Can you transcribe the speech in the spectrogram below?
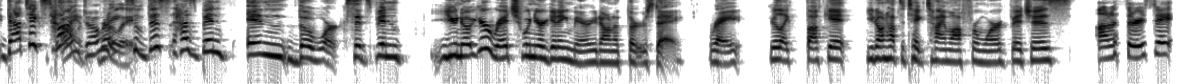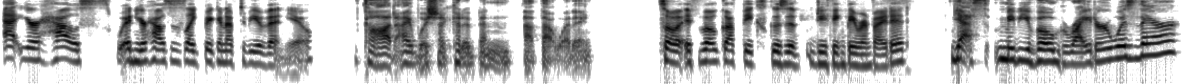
that takes oh, time. totally. Right? So this has been in the works. It's been, you know, you're rich when you're getting married on a Thursday, right? You're like, fuck it. You don't have to take time off from work, bitches. On a Thursday at your house, when your house is like big enough to be a venue. God, I wish I could have been at that wedding. So if Vogue got the exclusive, do you think they were invited? Yes, maybe a Vogue writer was there,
